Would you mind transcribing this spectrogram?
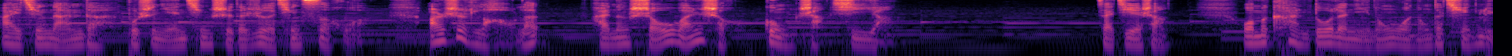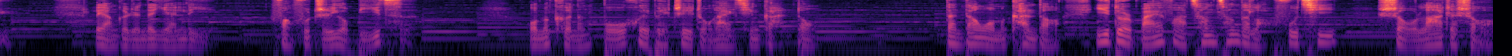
爱情难的不是年轻时的热情似火，而是老了还能手挽手共赏夕阳。在街上，我们看多了你侬我侬的情侣，两个人的眼里仿佛只有彼此。我们可能不会被这种爱情感动，但当我们看到一对白发苍苍的老夫妻，手拉着手，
